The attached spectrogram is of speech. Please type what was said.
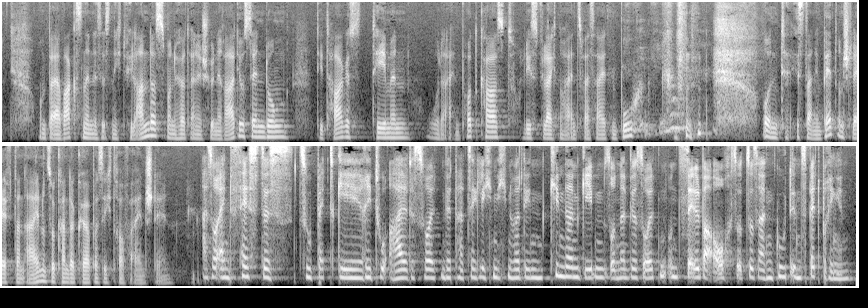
Und bei Erwachsenen ist es nicht viel anders. Man hört eine schöne Radiosendung, die Tagesthemen oder einen Podcast, liest vielleicht noch ein, zwei Seiten Buch und ist dann im Bett und schläft dann ein und so kann der Körper sich darauf einstellen. Also ein festes zu Bett Ritual, das sollten wir tatsächlich nicht nur den Kindern geben, sondern wir sollten uns selber auch sozusagen gut ins Bett bringen.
